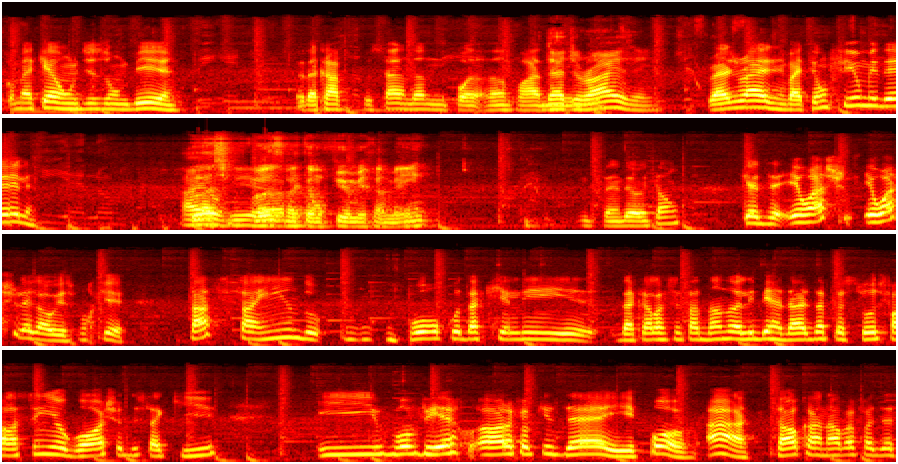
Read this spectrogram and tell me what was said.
Como é que é? Um de zumbi. Daqui a pouco sai andando, po- dando porrada. Dead Rising. Red Rising, vai ter um filme dele. Aí eu Last vi. of Us é. vai ter um filme também. Entendeu? Então, quer dizer, eu acho, eu acho legal isso, porque tá saindo um- pouco daquele. daquela. Você tá dando a liberdade da pessoa de falar assim, eu gosto disso aqui e vou ver a hora que eu quiser. E, pô, ah, tal canal vai fazer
